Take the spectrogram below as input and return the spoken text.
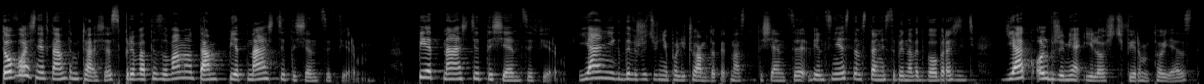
To właśnie w tamtym czasie sprywatyzowano tam 15 tysięcy firm. 15 tysięcy firm. Ja nigdy w życiu nie policzyłam do 15 tysięcy, więc nie jestem w stanie sobie nawet wyobrazić, jak olbrzymia ilość firm to jest,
